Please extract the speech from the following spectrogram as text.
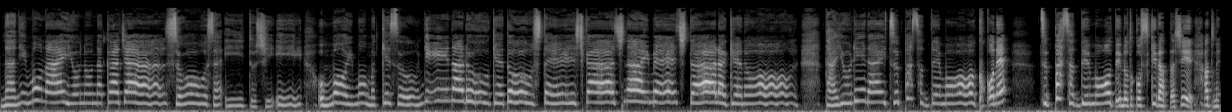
何もない世の中じゃそうさ愛しい思いも負けそうになるけどステージがしないイメージだらけの頼りない翼でもここね翼でもっていうのとこ好きだったし、あとね、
